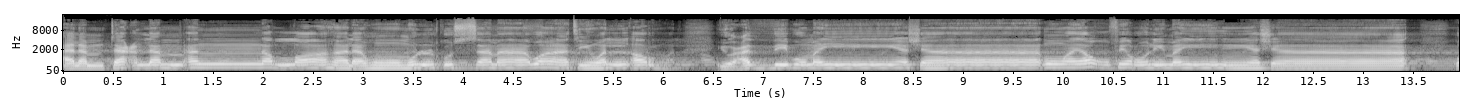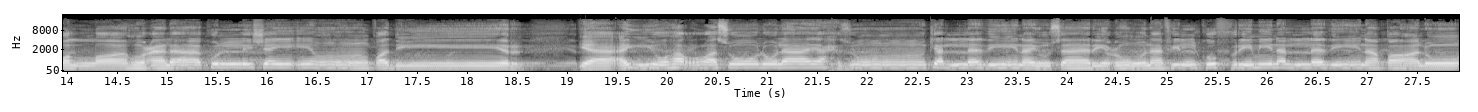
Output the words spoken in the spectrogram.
ألم تعلم أن الله له ملك السماوات والأرض يعذب من يشاء ويغفر لمن يشاء والله على كل شيء قدير. يا أيها الرسول لا يحزنك الذين يسارعون في الكفر من الذين قالوا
